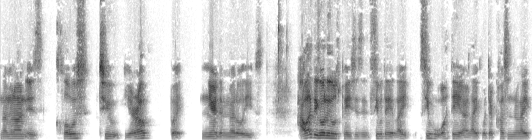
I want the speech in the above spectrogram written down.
Lebanon is close to Europe, but near the Middle East. I like to go to those places and see what they like, see what they are like, what their cousins are like,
